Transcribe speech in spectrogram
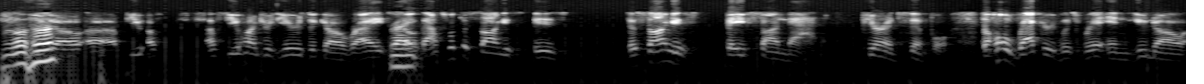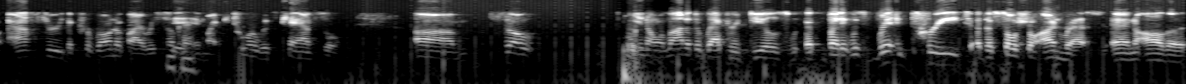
You know, uh, a few a, a, few hundred years ago, right? Right. So that's what the song is. Is the song is based on that, pure and simple. The whole record was written, you know, after the coronavirus okay. hit and my tour was canceled. Um, so you know, a lot of the record deals with, but it was written pre the social unrest and all the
